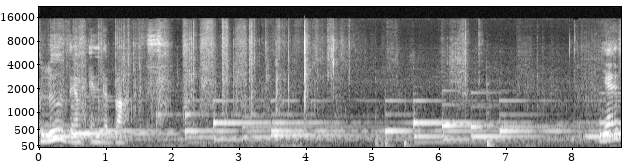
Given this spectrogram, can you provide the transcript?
glue them in the box. Yes,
